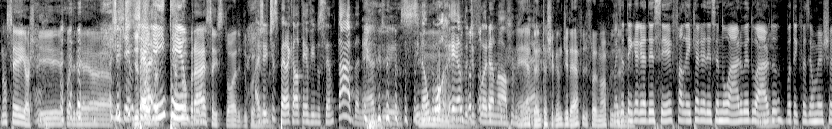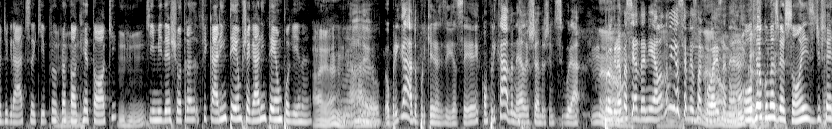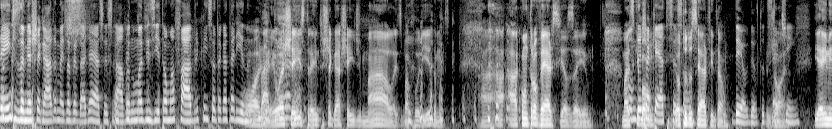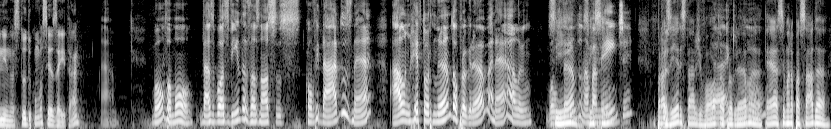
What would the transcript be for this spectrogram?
Não sei, acho que poderia a gente desdobra, em tempo. desdobrar essa história do correndo. A gente espera que ela tenha vindo sentada, né? De, e não correndo de Florianópolis. É, né? a Dani tá chegando direto de Florianópolis. Mas Dani. eu tenho que agradecer, falei que ia agradecer no ar o Eduardo. Uhum. Vou ter que fazer um merchan de grátis aqui pro, uhum. pra Toque Retoque, uhum. que me deixou ficar em tempo, chegar em tempo aqui, né? Ah, é? Ah, eu, obrigado, porque ia ser complicado, né, Alexandre, a gente segurar segurar. Não. O programa sem a Daniela não ia ser a mesma não, coisa, né? Nunca, Houve algumas nunca. versões diferentes da minha chegada, mas a verdade é essa. Eu estava numa visita a uma fábrica em Santa Catarina. Olha, Bacana. eu achei estranho tu chegar cheio de mala, esbaforida, mas há, há, há controvérsias aí. Mas Vamos que deixar bom. quieto Deu tudo certo, então. Deu, deu tudo Joia. certinho. E aí, meninas, tudo com vocês aí, tá? Ah. Bom, vamos dar as boas-vindas aos nossos convidados, né? Alan retornando ao programa, né, Alan? Voltando sim, novamente. Sim, sim. Um prazer estar de volta ah, ao programa. Até a semana passada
